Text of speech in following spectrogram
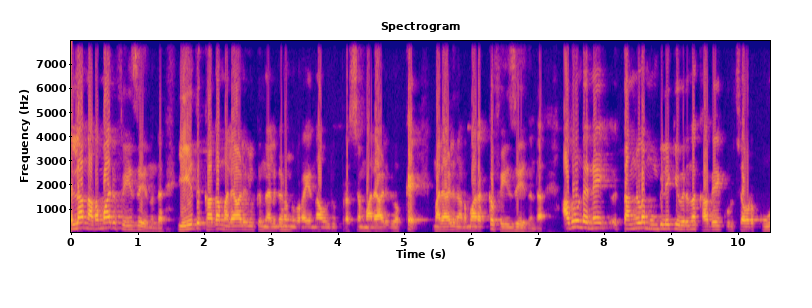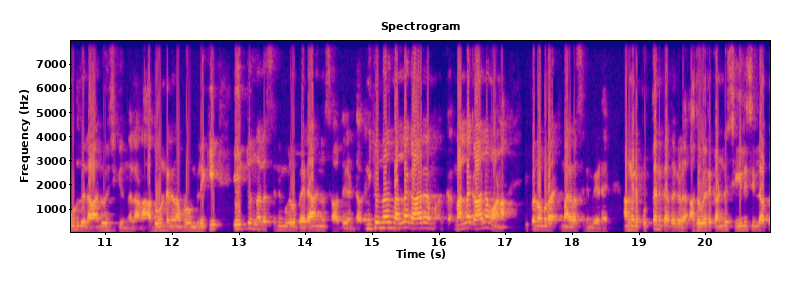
എല്ലാ നടന്മാരും ഫേസ് ചെയ്യുന്നുണ്ട്. ഏത് കഥ മലയാളികൾക്ക് നൽകണം എന്ന് പറയുന്ന ഒരു പ്രശ്നം മലയാളികളൊക്കെ മലയാളി നടന്മാരൊക്കെ ഫേസ് ചെയ്യുന്നുണ്ട്. അതുകൊണ്ട് തന്നെ തങ്ങളുടെ മുമ്പിലേക്ക് വരുന്ന കഥയെക്കുറിച്ച് അവർ കൂടുതൽ ആലോചിക്കുന്നതാണ്. അതുകൊണ്ട് തന്നെ നമ്മുടെ മുമ്പിലേക്ക് ഏറ്റവും നല്ല സിനിമകൾ വരാനും സാധ്യതയുണ്ട്. എനിക്ക് തോന്നുന്നത് നല്ല കാലം നല്ല കാലമാണ് ഇപ്പൊ നമ്മുടെ മലയാള സിനിമയുടെ. അങ്ങനെ പുത്തൻ കഥകൾ അതുവരെ കണ്ട് ശീലിച്ചില്ലാത്ത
